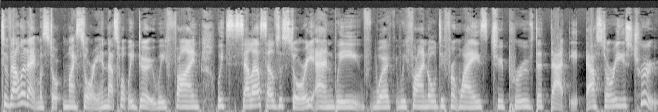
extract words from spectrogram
to validate my, sto- my story and that's what we do we find we sell ourselves a story and we work we find all different ways to prove that that our story is true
